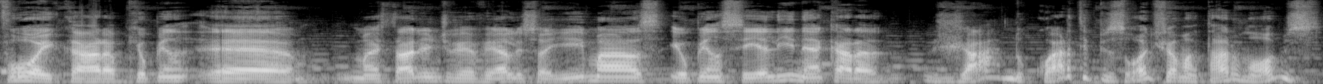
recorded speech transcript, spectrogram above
Foi, cara, porque eu pen... é, mais tarde a gente revela isso aí, mas eu pensei ali, né, cara, já no quarto episódio já mataram o Mobius,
